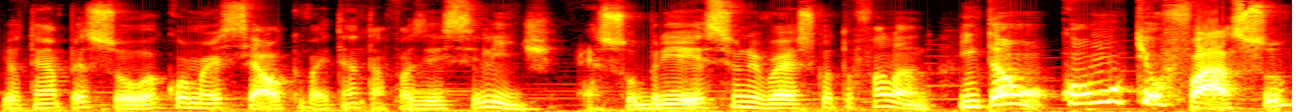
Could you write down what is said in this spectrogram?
eu tenho a pessoa comercial comercial que vai tentar fazer esse lead. É sobre esse universo que eu estou falando. Então, como que eu faço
